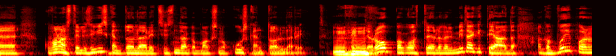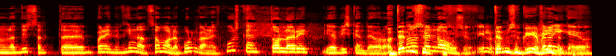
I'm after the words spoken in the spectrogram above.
Äh, kui vanasti oli see viiskümmend dollarit, siis nüüd hakkab maksma kuuskümmend dollarit mm. -hmm. et Euroopa kohta ei ole veel midagi teada, aga võib-olla nad lihtsalt panid need hinnad samale pulgale, et kuuskümmend dollarit ja viiskümmend eurot. no see on tead, mis on kõige veidram,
